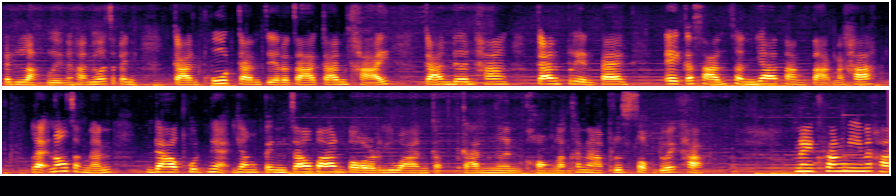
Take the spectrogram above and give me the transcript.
เป็นหลักเลยนะคะ ไม่ว่าจะเป็นการพูดการเจรจาการขาย การเดินทาง การเปลี่ยนแปลง เอกสารสัญญาต่างๆนะคะ และนอกจากนั้น ดาวพุธเนี่ยยังเป็นเจ้าบ้านบริวารกับการเงินของลัคนาพฤษภด้วยค่ะ ในครั้งนี้นะคะ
